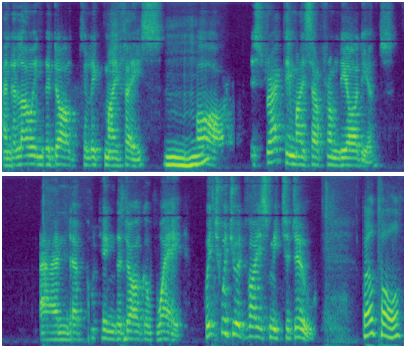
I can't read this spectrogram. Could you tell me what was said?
and allowing the dog to lick my face, or distracting myself from the audience and uh, putting the dog away. Which would you advise me to do? Well, Paul,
